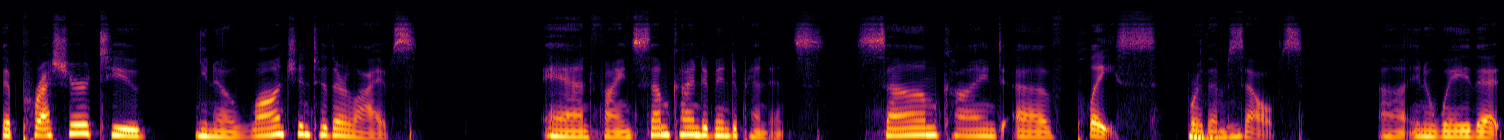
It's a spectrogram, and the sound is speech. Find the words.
The pressure to, you know, launch into their lives and find some kind of independence, some kind of place for Mhm. themselves uh, in a way that,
